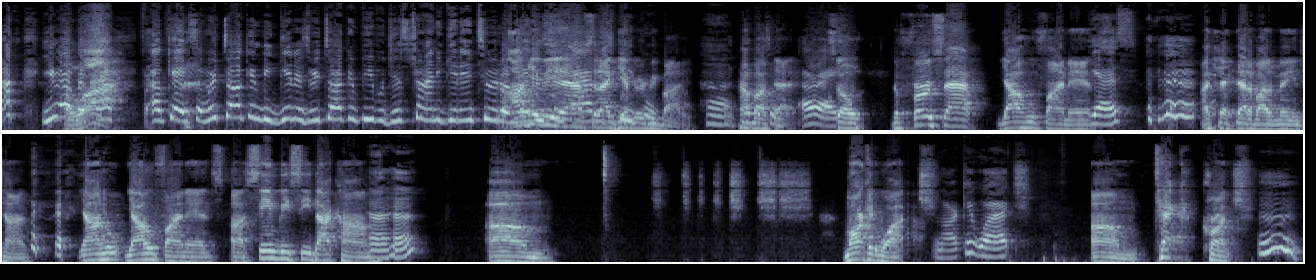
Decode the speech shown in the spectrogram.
you have a, lot. Okay, so we're talking beginners. We're talking people just trying to get into it. I'll give you the apps that I give people. everybody. Huh, How about that? All right. So the first app, Yahoo Finance. Yes. I checked that about a million times. Yahoo Yahoo Finance, uh, CNBC.com. Uh-huh. Um, Market Watch. Market Watch. Um, Tech Crunch. Mm.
